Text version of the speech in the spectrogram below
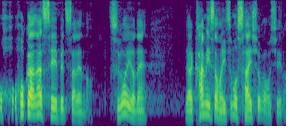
他が性別されるの。すごいよね。だから神様はいつも最初が欲しいの。だ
